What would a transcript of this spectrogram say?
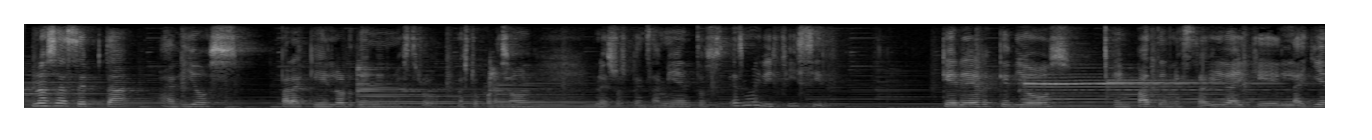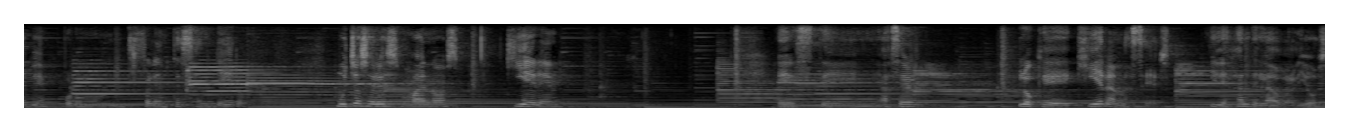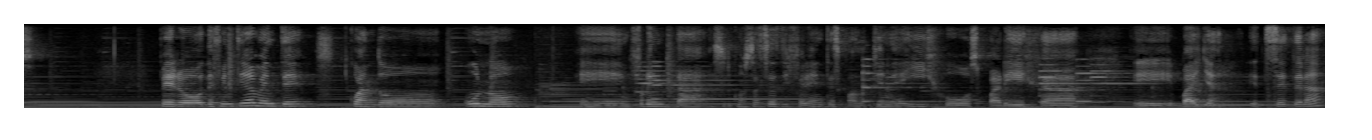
no se acepta a Dios para que Él ordene nuestro, nuestro corazón, nuestros pensamientos. Es muy difícil querer que Dios empate nuestra vida y que Él la lleve por un diferente sendero. Muchos seres humanos quieren este, hacer lo que quieran hacer y dejan de lado a Dios. Pero definitivamente cuando uno eh, enfrenta circunstancias diferentes, cuando tiene hijos, pareja, eh, vaya, etcétera,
